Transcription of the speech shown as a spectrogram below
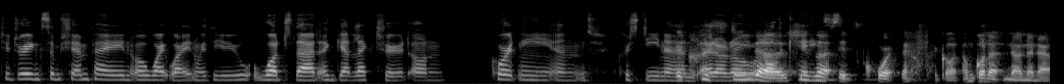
to drink some champagne or white wine with you, watch that, and get lectured on Kourtney and Christina and I don't know all the Christina, she's a, it's court. Oh my god, I'm gonna no no no.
